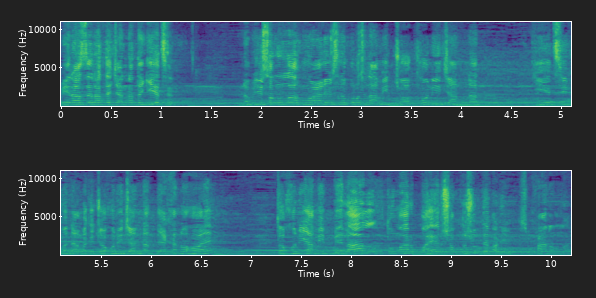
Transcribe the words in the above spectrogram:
মেরাজের রাতে জান্নাতে গিয়েছেন নবীজি সাল্লাল্লাহু আলাইহি ওয়াসাল্লাম বলেছেন আমি যখনই জান্নাত গিয়েছি মানে আমাকে যখনই জান্নাত দেখানো হয় তখনই আমি বেলাল তোমার পায়ের শব্দ শুনতে পারি। সুবহানাল্লাহ।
